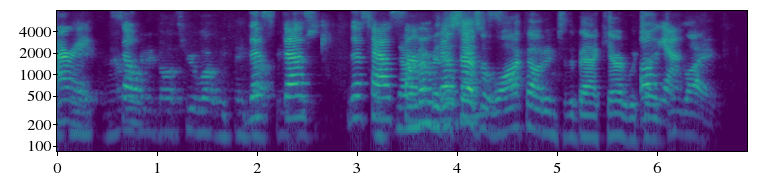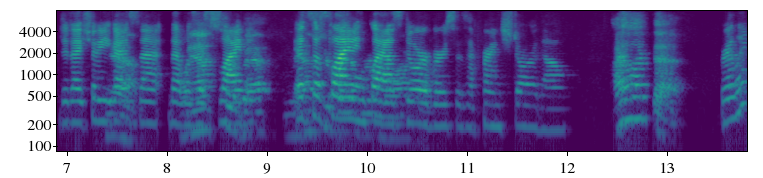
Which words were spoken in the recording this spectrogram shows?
all right, and then so We're gonna go through what we think. this does, this has some Now remember, this has a built-ins. walkout into the backyard, which Oh, I yeah. do like. Did I show you Yeah. guys that? That was a Master sliding, ba- it's a sliding bedroom glass door walkout. versus a French door though. I like that. Really?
